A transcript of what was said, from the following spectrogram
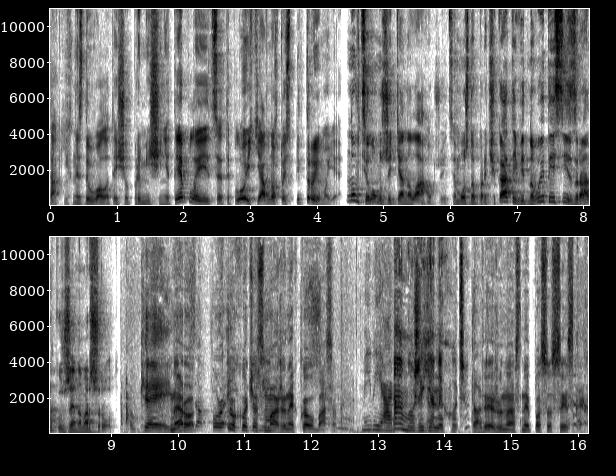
Так, їх не здивувало те, що в приміщенні тепло, і це тепло їх явно хтось підтримує. Ну, в цілому життя налагоджується. Можна перечекати, відновитись і зранку вже на маршрут. Народ, хто хоче смажених ковбасок? А може я не хочу? Теж у нас не по сосисках.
